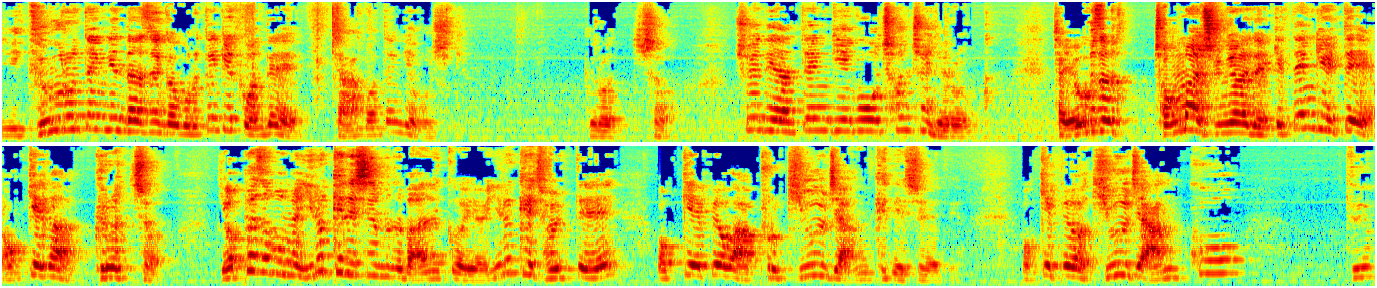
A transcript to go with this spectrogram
이 등으로 당긴다는 생각으로 당길 건데 자, 한번 당겨 보시죠. 그렇죠. 최대한 당기고 천천히 내려올 거. 자, 여기서 정말 중요해야 될게 당길 때 어깨가 그렇죠. 옆에서 보면 이렇게 되시는 분들 많을 거예요. 이렇 게 절대 어깨 뼈가 앞으로 기울지 않게 되셔야 돼요. 어깨 뼈가 기울지 않고 등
